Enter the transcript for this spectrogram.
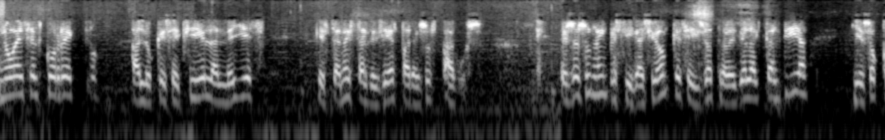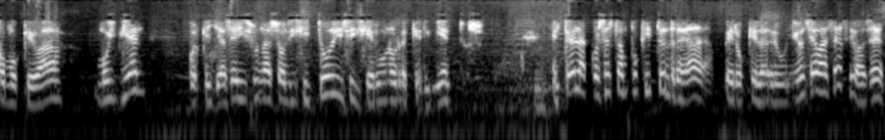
no es el correcto a lo que se exigen las leyes que están establecidas para esos pagos. Eso es una investigación que se hizo a través de la alcaldía y eso como que va muy bien porque ya se hizo una solicitud y se hicieron unos requerimientos. Entonces la cosa está un poquito enredada, pero que la reunión se va a hacer, se va a hacer.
